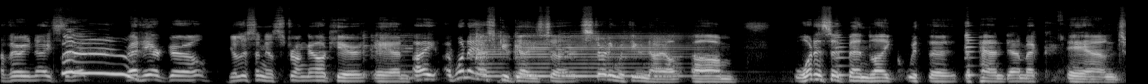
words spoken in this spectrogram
A very nice red, red haired girl. You're listening to Strung Out here, and I, I want to ask you guys, uh, starting with you, Niall. Um, what has it been like with the, the pandemic and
